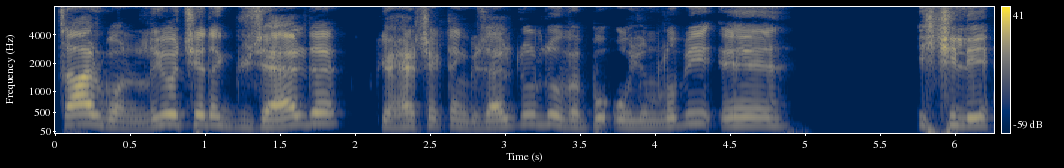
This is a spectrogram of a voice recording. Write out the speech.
Sargon Liuche de güzeldi. Gerçekten güzel durdu ve bu uyumlu bir e, ikili.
